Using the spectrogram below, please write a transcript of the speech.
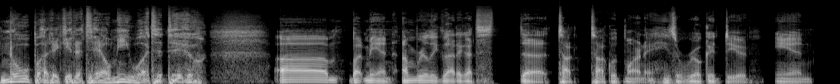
nobody to tell me what to do. Um but man i'm really glad i got to uh, talk talk with Barney. He's a real good dude, and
